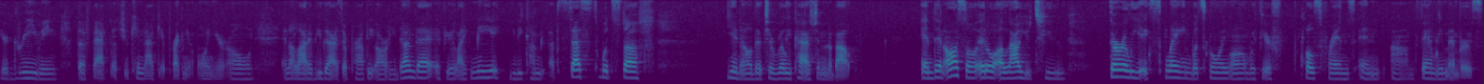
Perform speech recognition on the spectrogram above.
your grieving the fact that you cannot get pregnant on your own and a lot of you guys have probably already done that if you're like me you become obsessed with stuff you know that you're really passionate about and then also it'll allow you to thoroughly explain what's going on with your close friends and um, family members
